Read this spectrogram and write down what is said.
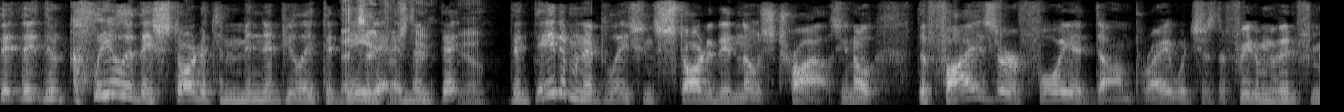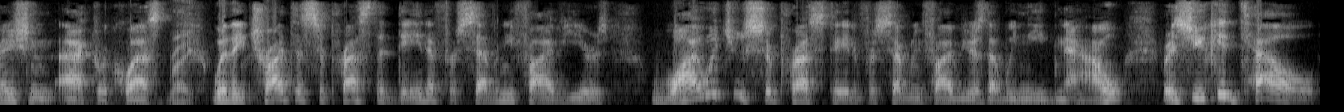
they, they, clearly they started to manipulate the That's data, and the, the, yeah. the, data manipulation started in those trials. You know, the Pfizer FOIA dump, right, which is the Freedom of Information Act request, right. where they tried to suppress the data for 75 years. Why would you suppress data for 75 years that we need now? Right, so you can tell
